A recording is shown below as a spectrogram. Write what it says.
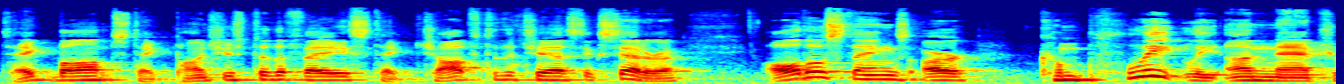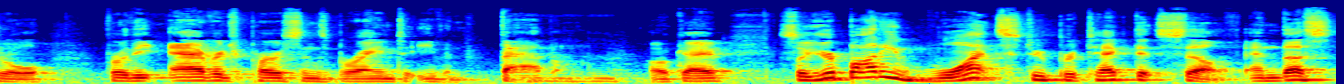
take bumps, take punches to the face, take chops to the chest, etc., all those things are completely unnatural for the average person's brain to even fathom. Mm-hmm. Okay? So your body wants to protect itself, and thus,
